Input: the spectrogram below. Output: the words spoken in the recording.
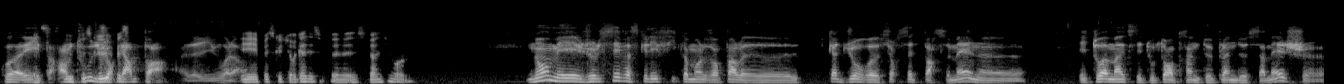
Quoi Et par contre, Parce tout, je regarde pas. Euh, Voilà. Et parce que tu regardes euh, Supernatural. Non, mais je le sais parce que les filles, comment elles en parlent euh, 4 jours euh, sur 7 par semaine. euh, et toi, Max, t'es tout le temps en train de te plaindre de sa mèche. euh,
